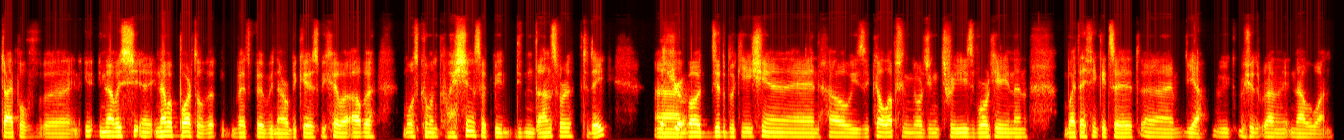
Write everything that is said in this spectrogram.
type of uh, another another part of that, that webinar because we have other most common questions that we didn't answer today uh, about deduplication and how is collapsing merging trees working and but i think it's a uh, yeah we, we should run another one.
